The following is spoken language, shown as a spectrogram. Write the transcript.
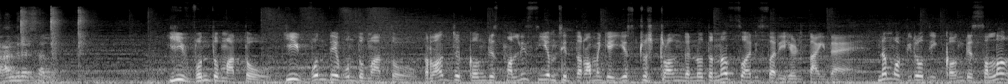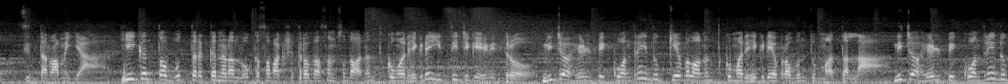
ಕಾಂಗ್ರೆಸ್ ಅಲ್ಲ ಈ ಒಂದು ಮಾತು, ಈ ಒಂದೇ ಒಂದು ಮಾತು ರಾಜ್ಯ ಕಾಂಗ್ರೆಸ್ನಲ್ಲಿ ಸಿಎಂ ಸಿದ್ದರಾಮಯ್ಯ ಎಷ್ಟು ಸ್ಟ್ರಾಂಗ್ ಅನ್ನೋದನ್ನ ಸಾರಿ ಸಾರಿ ಹೇಳ್ತಾ ಇದೆ. ನಮ್ಮ ವಿರೋಧಿ ಕಾಂಗ್ರೆಸ್ ಅಲ್ಲ ಸಿದ್ದರಾಮಯ್ಯ. ಹೀಗಂತ ಉತ್ತರ ಕನ್ನಡ ಲೋಕಸಭಾ ಕ್ಷೇತ್ರದ ಸಂಸದ ಅನಂತ್ ಕುಮಾರ್ ಹೆಗಡೆ ಇತ್ತೀಚೆಗೆ ಹೇಳಿದ್ರು, ನಿಜ ಹೇಳ್ಬೇಕು ಅಂದ್ರೆ ಇದು ಕೇವಲ ಅನಂತ್ ಕುಮಾರ್ ಹೆಗಡೆ ಅವರ ಒಂದು ಮಾತಲ್ಲ. ನಿಜ ಹೇಳ್ಬೇಕು ಅಂದ್ರೆ ಇದು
